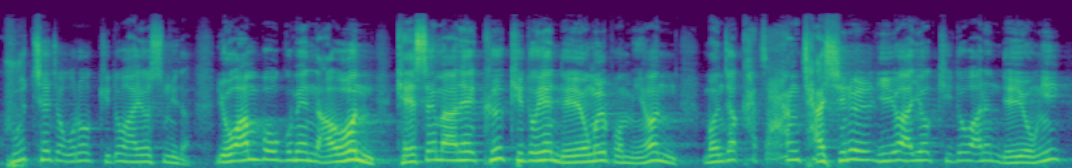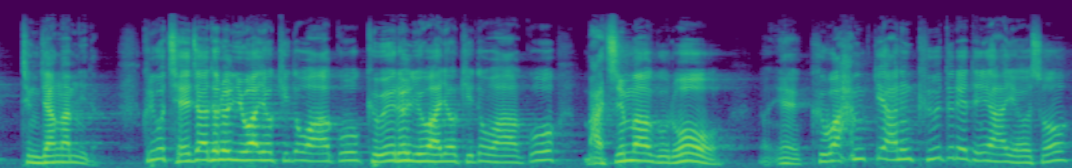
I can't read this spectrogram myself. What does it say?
구체적으로 기도하였습니다. 요한복음에 나온 겟세만의 그 기도의 내용을 보면 먼저 가장 자신을 위하여 기도하는 내용이 등장합니다. 그리고 제자들을 위하여 기도하고 교회를 위하여 기도하고 마지막으로 예, 그와 함께하는 그들에 대하여서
